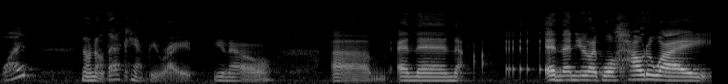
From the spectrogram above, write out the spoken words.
what? No, no, that can't be right, you know, um, and then, and then you're like, well, how do I,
